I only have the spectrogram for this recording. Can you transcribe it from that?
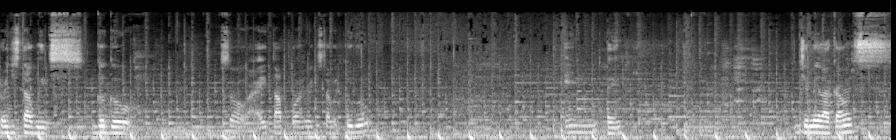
register with google. So i tap on register with google. And a gmail accounts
